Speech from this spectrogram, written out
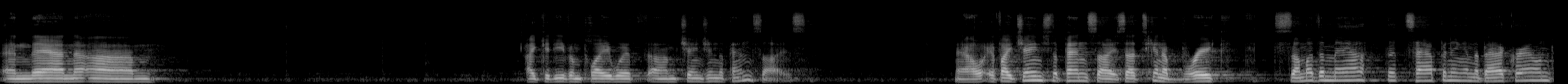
And then um, I could even play with um, changing the pen size. Now, if I change the pen size, that's going to break some of the math that's happening in the background.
